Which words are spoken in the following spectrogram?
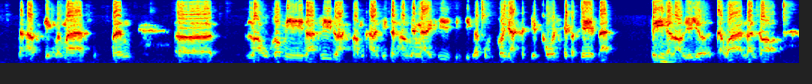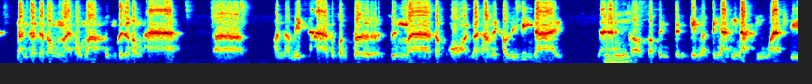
ๆ นะครับ เก่งมากๆเพราะฉะนั้นเอ่อเราก็มีหน้าที่หลักสำคัญที่จะทำยังไงที่จริงๆแล้วผมก็อยากจะเก็บเขาไว้ในประเทศนะตีกับเราเยอะ ๆ แต่ว่านั่นก็ นั่นก็จะต้องหมายความว่าผมก็จะต้องหาเอ่อพันธมิตรหาสปอนเซอร์ ซึ่งมา support และทำให้เขา living ได้นะฮะก็ก็เป็นเป็นเป็นเป็นงานที่หนักอยู่ฮะที่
